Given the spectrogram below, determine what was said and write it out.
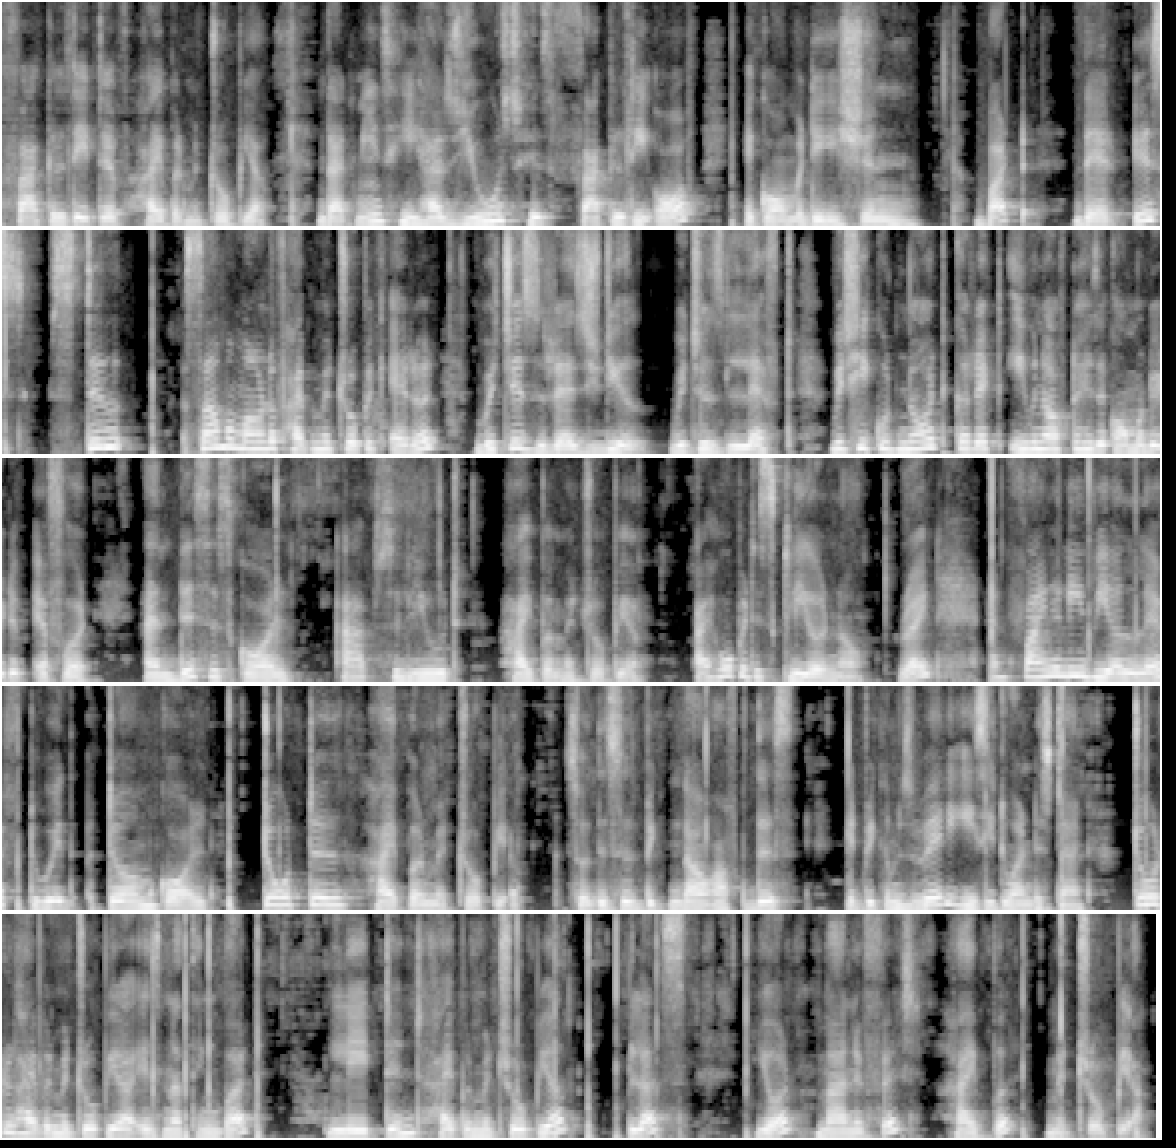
facultative hypermetropia. That means he has used his faculty of accommodation. But there is still some amount of hypermetropic error which is residual which is left which he could not correct even after his accommodative effort. And this is called absolute hypermetropia. I hope it is clear now right? And finally we are left with a term called total hypermetropia. So this is big now after this it becomes very easy to understand. Total hypermetropia is nothing but latent hypermetropia plus your manifest hypermetropia.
